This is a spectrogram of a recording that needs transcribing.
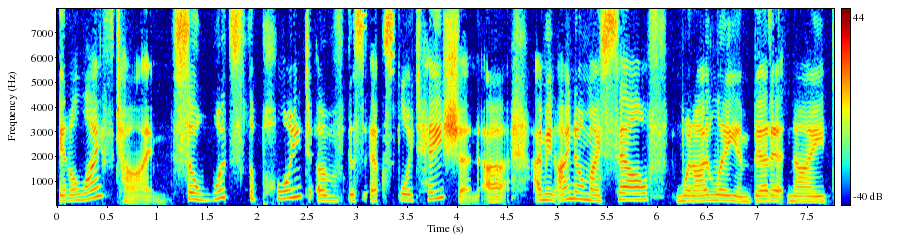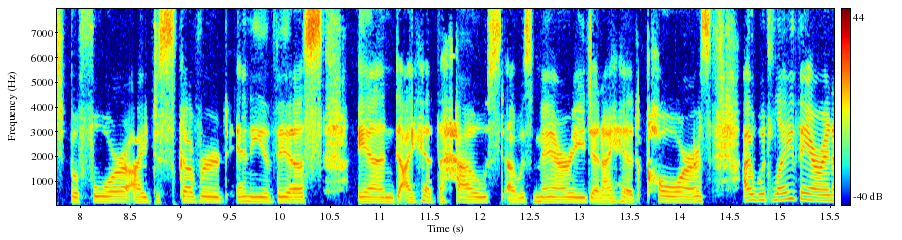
in a lifetime? So, what's the point of this exploitation? Uh, I mean, I know myself when I lay in bed at night before I discovered any of this, and I had the house, I was married, and I had cars, I would lay there and,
